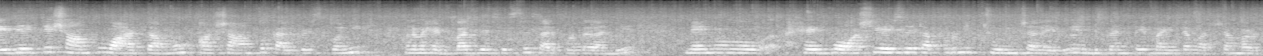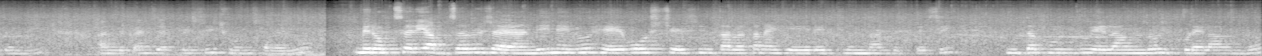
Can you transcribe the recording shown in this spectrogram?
ఏదైతే షాంపూ వాడతామో ఆ షాంపూ కలిపేసుకొని మనం హెడ్ బాత్ చేసేస్తే సరిపోతుందండి. నేను హెడ్ వాష్ చేసేటప్పుడు మీకు చూపించలేదు ఎందుకంటే బయట వర్షం పడుతుంది. అందుకని చెప్పేసి చూపించలేదు. మీరు ఒకసారి అబ్జర్వ్ చేయండి. నేను హెయిర్ వాష్ చేసిన తర్వాత నా హెయిర్ ఎట్లుందని చెప్పేసి ఇంతకుముందు ఎలా ఉందో ఇప్పుడు ఎలా ఉందో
